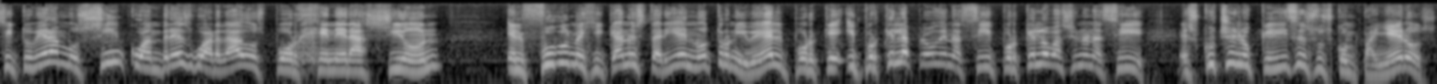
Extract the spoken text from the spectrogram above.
si tuviéramos cinco Andrés guardados por generación, el fútbol mexicano estaría en otro nivel. Porque, ¿Y por qué le aplauden así? ¿Por qué lo ovacionan así? Escuchen lo que dicen sus compañeros.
